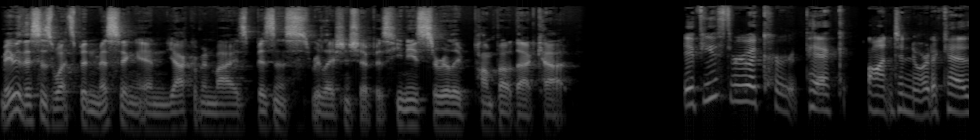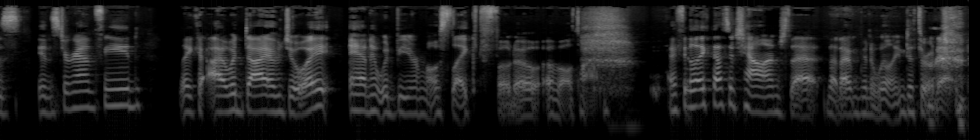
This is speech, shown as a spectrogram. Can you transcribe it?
maybe this is what's been missing in Jakob and Mai's business relationship is he needs to really pump out that cat. If you threw a Kurt pic onto Nordica's Instagram feed, like I would die of joy and it would be your most liked photo of all time. I feel like that's a challenge that that I'm going to willing to throw down.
